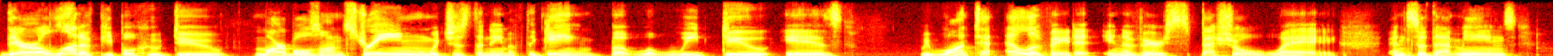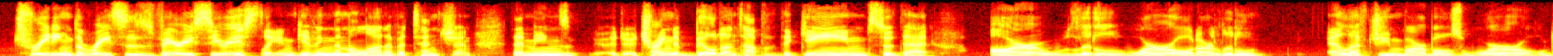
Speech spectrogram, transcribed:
there are a lot of people who do marbles on stream, which is the name of the game. But what we do is we want to elevate it in a very special way. And so that means treating the races very seriously and giving them a lot of attention. That means uh, trying to build on top of the game so that our little world, our little LFG marbles world,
